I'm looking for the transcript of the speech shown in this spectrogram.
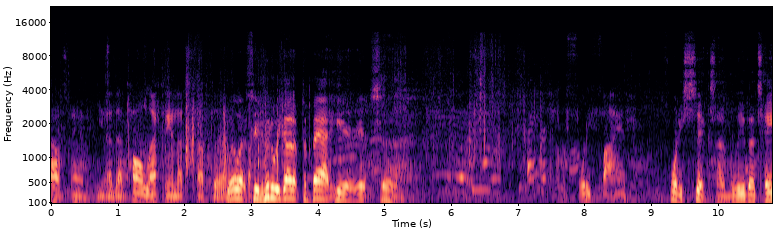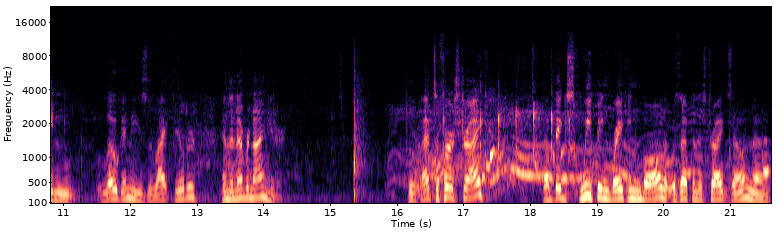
outstanding. Yeah, that tall left hand, that's tough to. Well, let's see. Who do we got up to bat here? It's uh, number 45. 46, I believe. That's Hayden Logan. He's the right fielder and the number nine hitter. That's a first strike. A big sweeping breaking ball. It was up in the strike zone. Uh,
